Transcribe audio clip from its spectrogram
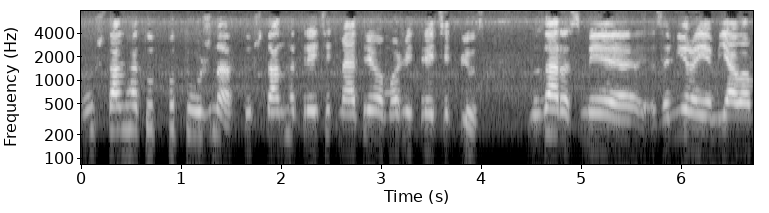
Ну, штанга тут потужна. Тут штанга 30 метрів, а може й 30 плюс. Ну, зараз ми заміряємо, я вам,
